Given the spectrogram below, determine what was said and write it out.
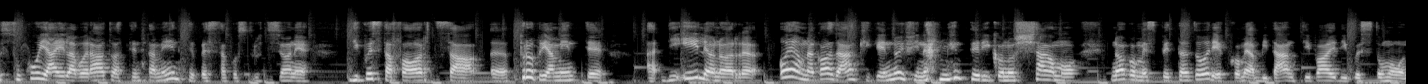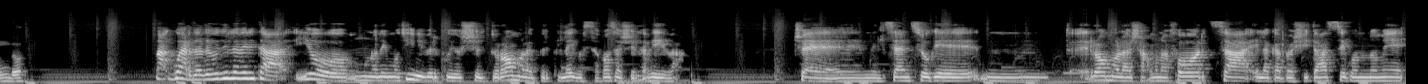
su cui hai lavorato attentamente questa costruzione di questa forza eh, propriamente eh, di Eleanor o è una cosa anche che noi finalmente riconosciamo no, come spettatori e come abitanti poi di questo mondo? Ma guarda, devo dire la verità, io uno dei motivi per cui ho scelto Romola è perché lei questa cosa ce l'aveva. Cioè, nel senso che mh, Romola ha una forza e la capacità, secondo me,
